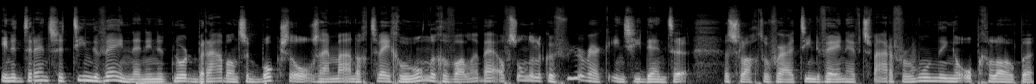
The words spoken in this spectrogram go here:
In het Drentse Tiendeveen en in het Noord-Brabantse Boksel zijn maandag twee gewonden gevallen bij afzonderlijke vuurwerkincidenten. Het slachtoffer uit Tiendeveen heeft zware verwondingen opgelopen.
